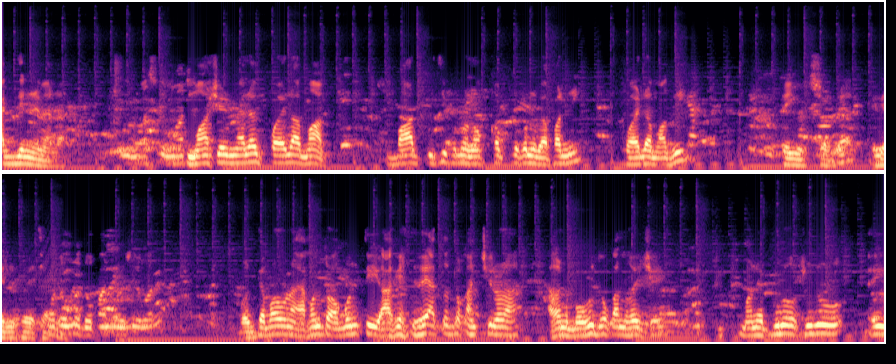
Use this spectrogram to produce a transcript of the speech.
একদিনের মেলা। মাছের মেলা পয়লা মাঘ বার তিথি কোনো নক্ষত্র কোনো ব্যাপার নেই। পয়লা মাঘই এই উৎসবটা এখানে হয়ে থাকে। দোকান বলতে পারব না এখন তো অগন্তি আগে এত দোকান ছিল না এখন বহু দোকান হয়েছে। মানে পুরো শুধু এই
